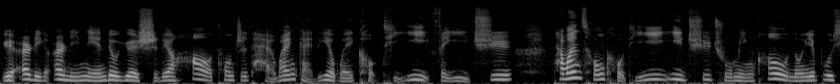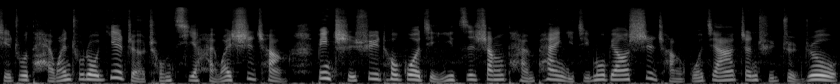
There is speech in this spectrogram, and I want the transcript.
于二零二零年六月十六号通知台湾改列为口蹄疫非疫区。台湾从口蹄疫疫区除名后，农业部协助台湾猪肉业者重启海外市场，并持续透过检疫资商谈判以及目标市场国家争取准入，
